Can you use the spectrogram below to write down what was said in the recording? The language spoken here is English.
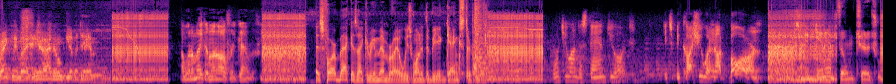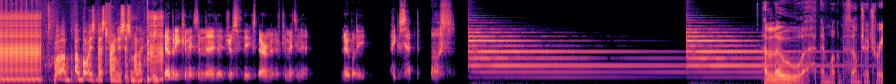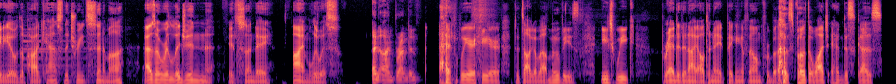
Frankly, my dear, I don't give a damn. I'm gonna make him an offer he can't refuse. As far back as I can remember, I always wanted to be a gangster. Don't you understand, George? It's because you were not born. Film church. Well, a, a boy's best friend is his mother. Nobody commits a murder just for the experiment of committing it. Nobody. Except us. Hello, and welcome to Film Church Radio, the podcast that treats cinema as a religion. It's Sunday. I'm Lewis, And I'm Brandon. and we're here to talk about movies. Each week, Brandon and I alternate picking a film for us both to watch and discuss.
